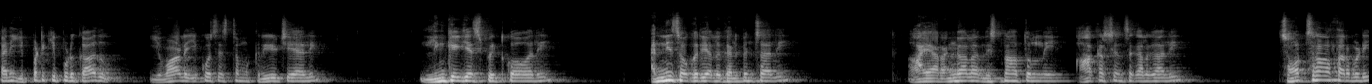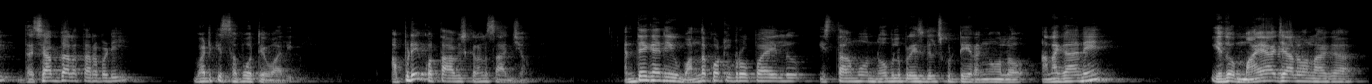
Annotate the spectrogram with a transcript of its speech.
కానీ ఇప్పటికిప్పుడు కాదు. ఇవాళ ఈకో సిస్టమ్ క్రియేట్ చేయాలి. లింకేజెస్ పెట్టుకోవాలి అన్ని సౌకర్యాలు కల్పించాలి ఆయా రంగాల నిష్ణాతుల్ని ఆకర్షించగలగాలి సంవత్సరాల తరబడి దశాబ్దాల తరబడి వాటికి సపోర్ట్ ఇవ్వాలి. అప్పుడే కొత్త ఆవిష్కరణలు సాధ్యం. అంతేగాని వంద కోట్ల రూపాయలు ఇస్తాము నోబెల్ ప్రైజ్ గెలుచుకుంటే ఈ రంగంలో అనగానే ఏదో మాయాజాలం లాగా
